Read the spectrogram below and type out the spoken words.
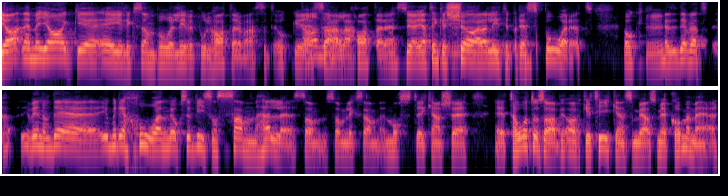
Ja, nej, men jag eh, är ju liksom vår Liverpool-hatare va? Så, och Ja, ja, Salah-hatare. Så jag, jag tänker köra lite på det spåret. Och Mm. det är väl att, jag vet inte om det är, jo, men det är hån, men också vi som samhälle som, som liksom måste kanske eh, ta åt oss av, av kritiken som jag, som jag kommer med här.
